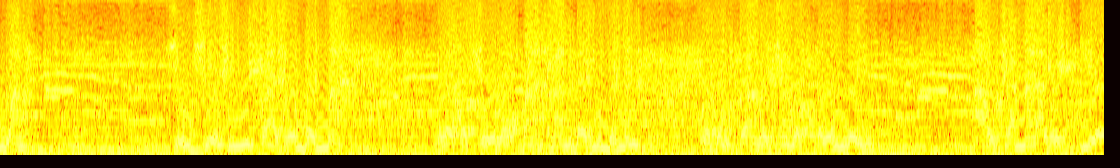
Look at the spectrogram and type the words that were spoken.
บวัน สูญเสียชีวิตใกล้คนไปมาก แล้วก็สู้รบบ้านทานไปอยู่อย่างนั้นก็ต้องกล่าวให้ชัดว่าผงเด้งเอาชนะเฮกเกียว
